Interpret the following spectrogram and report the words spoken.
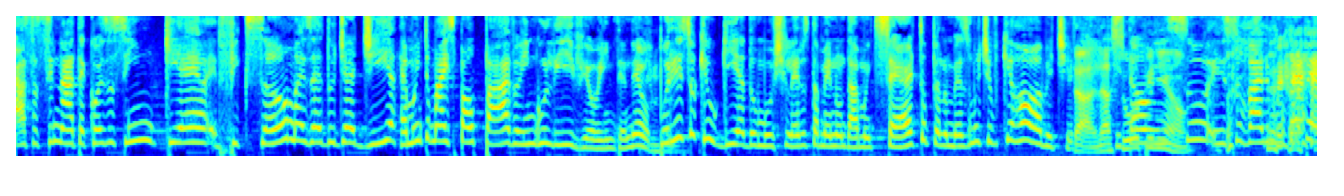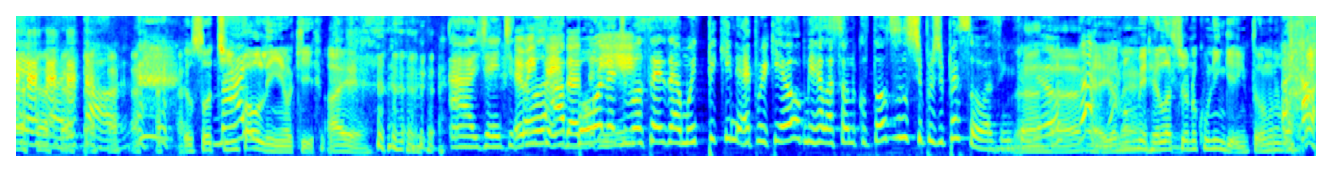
Assassinato é coisa assim que é ficção, mas é do dia a dia. É muito mais palpável, engolível, entendeu? Uhum. Por isso que o Guia do Mochileiros também não dá muito certo, pelo mesmo motivo que Hobbit. Tá, na sua então, opinião. Isso, isso vale muito a pena e tal. Eu sou Tim Mas- Paulinho aqui. Aê. Ai, gente, então entendo, a bolha Adri. de vocês é muito pequena. É porque eu me relaciono com todos os tipos de pessoas, entendeu? É, eu não me relaciono com ninguém, então não vai.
